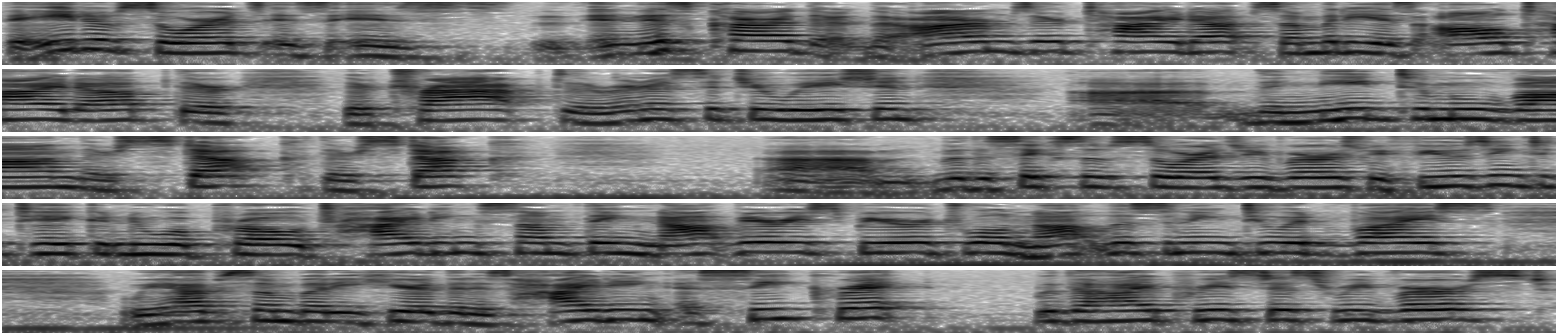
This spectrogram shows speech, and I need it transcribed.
The Eight of Swords is is in this card. The, the arms are tied up. Somebody is all tied up. They're they're trapped. They're in a situation. Uh, they need to move on. They're stuck. They're stuck. Um, with the Six of Swords reversed, refusing to take a new approach, hiding something, not very spiritual, not listening to advice. We have somebody here that is hiding a secret with the High Priestess reversed.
